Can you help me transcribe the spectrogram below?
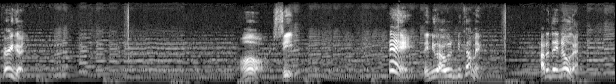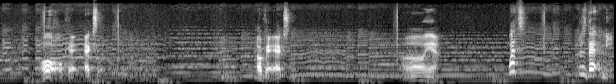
Very good. Oh, I see. Hey, they knew I would be coming. How did they know that? Oh, okay, excellent. Okay, excellent. Oh, yeah. What? What does that mean?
